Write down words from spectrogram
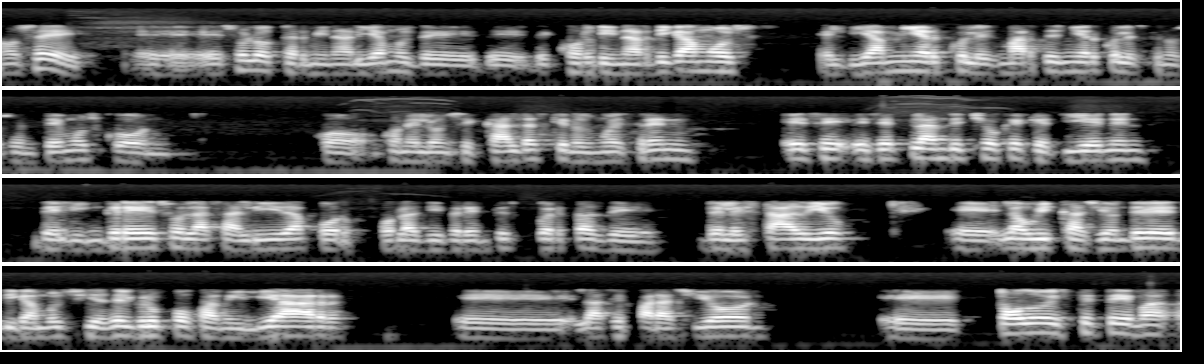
no sé, eso lo terminaríamos de, coordinar, digamos, el día miércoles, martes, miércoles, que nos sentemos con, el Once Caldas, que nos muestren ese, ese plan de choque que tienen del ingreso, la salida por, las diferentes puertas de, del estadio, eh, la ubicación de, digamos, si es el grupo familiar, eh, la separación, eh, todo este tema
